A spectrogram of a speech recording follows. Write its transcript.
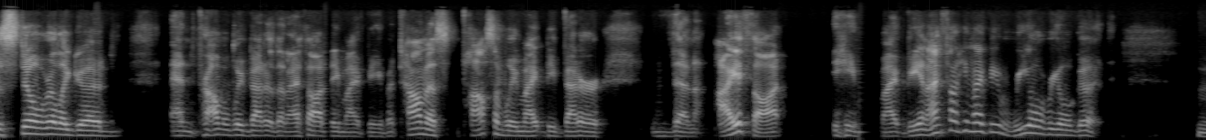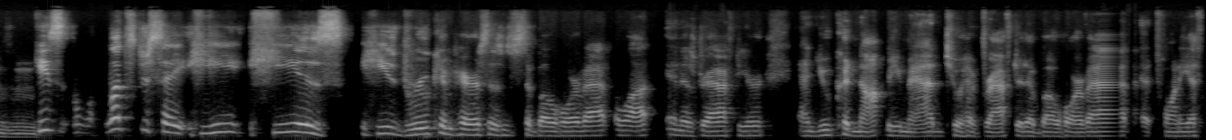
Is still really good and probably better than I thought he might be, but Thomas possibly might be better than I thought he might be. And I thought he might be real, real good. Mm-hmm. He's let's just say he he is he's drew comparisons to Bo Horvat a lot in his draft year, and you could not be mad to have drafted a Bo Horvat at 20th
